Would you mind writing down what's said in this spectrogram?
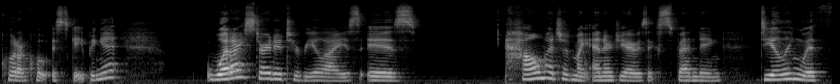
quote unquote escaping it, what I started to realize is how much of my energy I was expending dealing with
